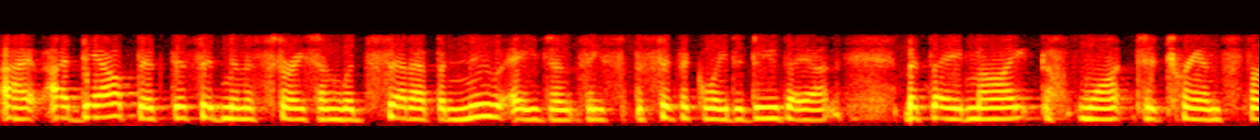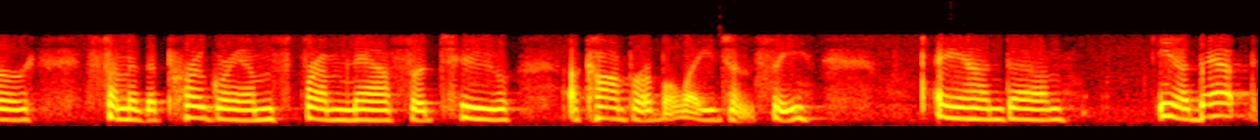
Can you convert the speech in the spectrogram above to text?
I, I doubt that this administration would set up a new agency specifically to do that, but they might want to transfer some of the programs from NASA to a comparable agency, and um, you know that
